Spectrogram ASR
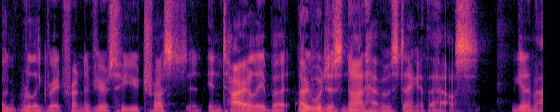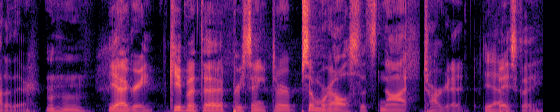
a really great friend of yours who you trust en- entirely but i would just not have him staying at the house Get him out of there. Mm-hmm. Yeah, I agree. Keep him at the precinct or somewhere else that's not targeted. Yeah. basically.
